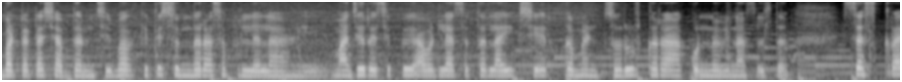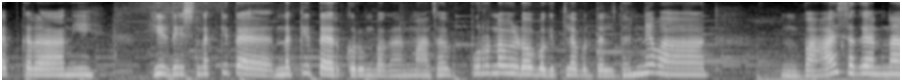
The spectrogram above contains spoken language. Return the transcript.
बटाटा शाबदानची बघा किती सुंदर असं फुललेला आहे. माझी रेसिपी आवडली असेल तर लाईक शेअर कमेंट जरूर करा. कोण नवीन असेल तर सबस्क्राईब करा आणि ही डिश नक्की तया नक्की तयार करून बघा. माझा पूर्ण व्हिडिओ बघितल्याबद्दल धन्यवाद. बाय सगळ्यांना.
